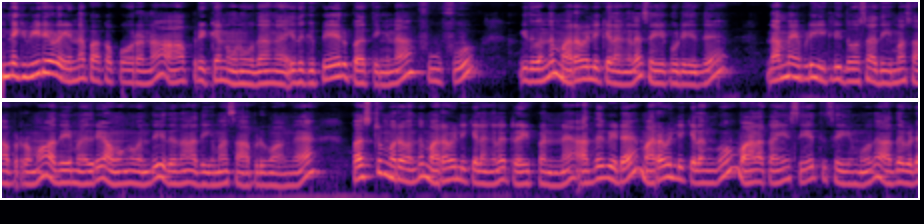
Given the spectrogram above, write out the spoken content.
இன்றைக்கி வீடியோவில் என்ன பார்க்க போகிறோன்னா ஆப்பிரிக்கன் உணவு தாங்க. இதுக்கு பேர் பார்த்தீங்கன்னா ஃபூஃபு. இது வந்து மரவள்ளிக்கிழங்கில் செய்யக்கூடியது. நம்ம எப்படி இட்லி தோசை அதிகமாக சாப்பிட்றோமோ அதே மாதிரி அவங்க வந்து இதை தான் அதிகமாக சாப்பிடுவாங்க. ஃபஸ்ட்டு முறை வந்து மரவள்ளி ட்ரை பண்ணேன். அதை விட மரவள்ளிக்கிழங்கும் வாழைக்காயும் சேர்த்து செய்யும் போது அதை விட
